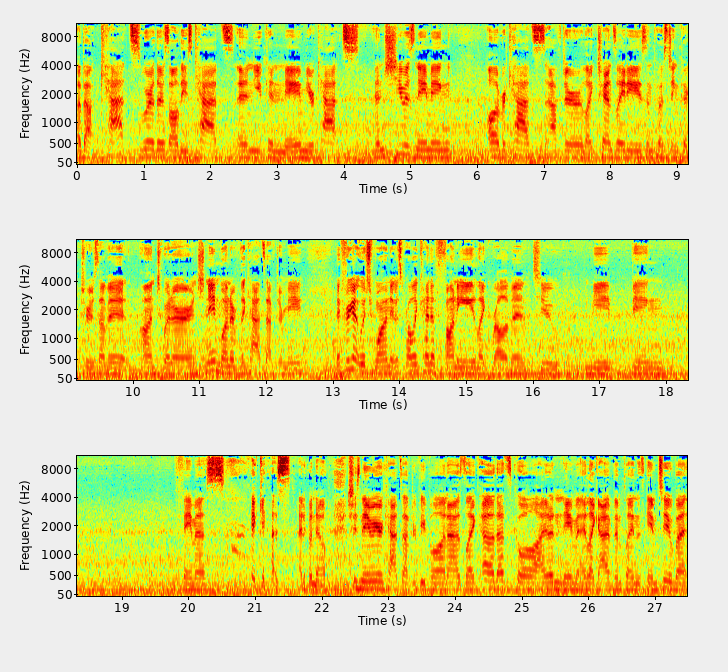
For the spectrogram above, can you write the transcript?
about cats where there's all these cats and you can name your cats and she was naming all of her cats after like trans ladies and posting pictures of it on Twitter and she named one of the cats after me. I forget which one. It was probably kind of funny, like relevant to me being famous. I guess. I don't know. She's naming her cats after people, and I was like, oh, that's cool. I didn't name it. Like, I've been playing this game too, but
